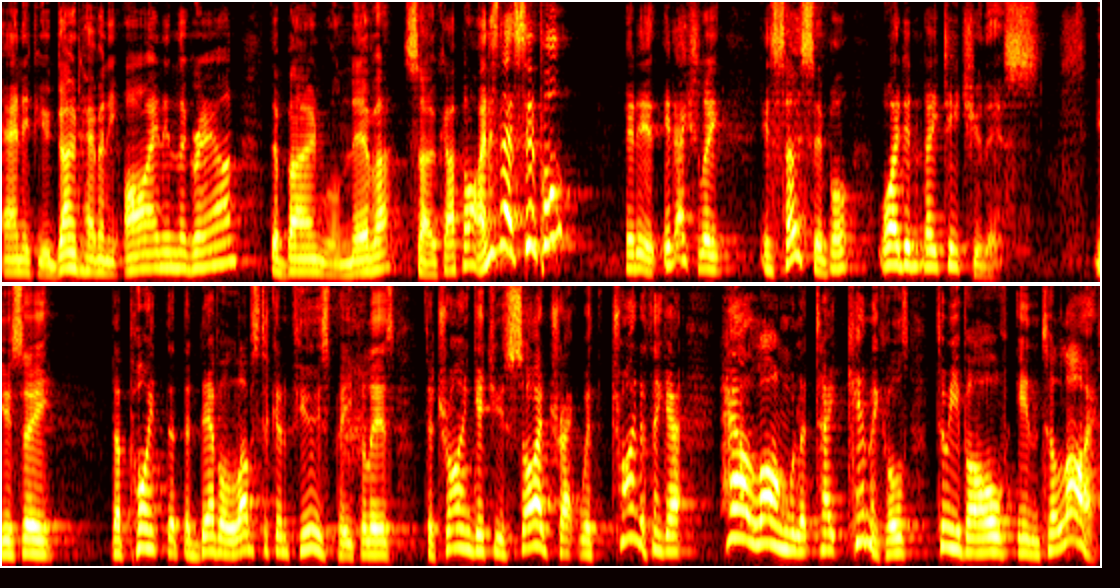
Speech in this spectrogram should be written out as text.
And if you don't have any iron in the ground, the bone will never soak up iron. Isn't that simple? It is. It actually is so simple. Why didn't they teach you this? You see, the point that the devil loves to confuse people is to try and get you sidetracked with trying to think out how long will it take chemicals to evolve into life?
